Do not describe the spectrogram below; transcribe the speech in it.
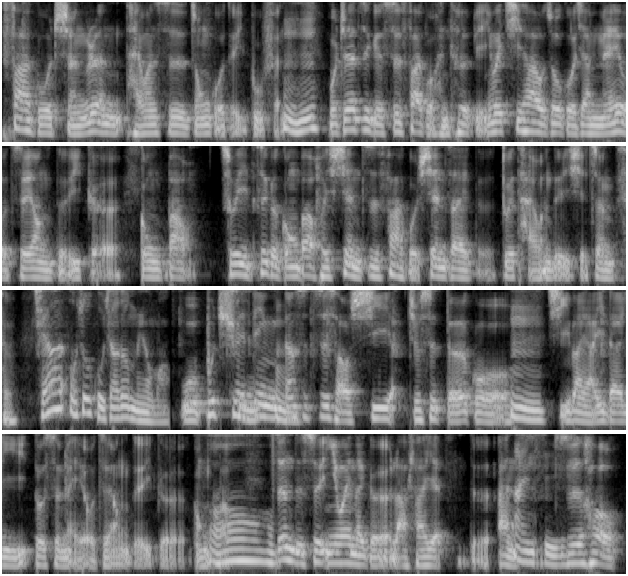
法国承认台湾是中国的一部分。嗯哼，我觉得这个是法国很特别，因为其他欧洲国家没有这样的一个公报。所以这个公报会限制法国现在的对台湾的一些政策，其他欧洲国家都没有吗？我不确定，但是至少西就是德国、嗯，西班牙、意大利都是没有这样的一个公报。真的是因为那个拉法叶的案子之后，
